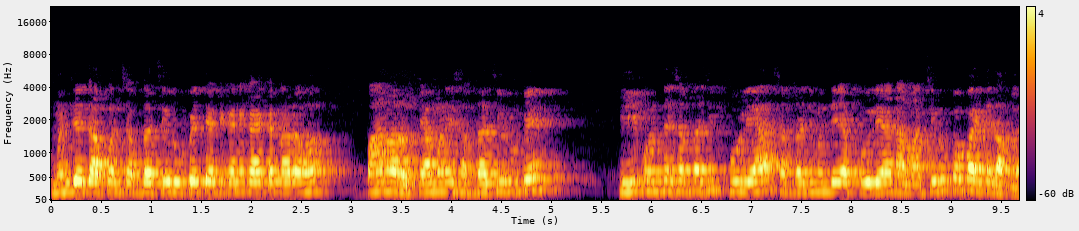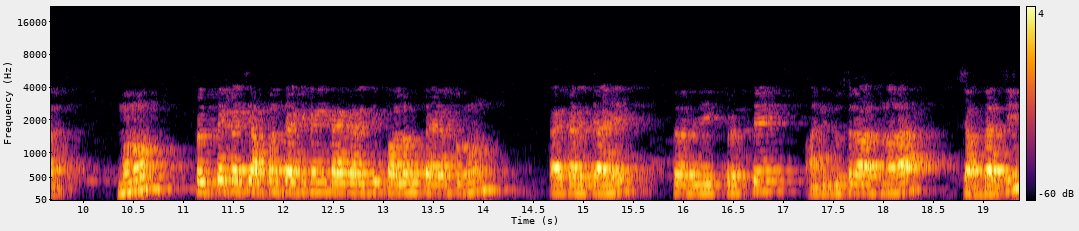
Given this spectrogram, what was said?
म्हणजेच आपण शब्दाची रूपे त्या ठिकाणी काय करणार आहोत? पाहणार आहोत. त्यामुळे शब्दाची रूपे ही कोणत्या शब्दाची? फुल या. शब्दाची म्हणजे या फुल या नामाची रूपं पाहिजेत आपल्याला. म्हणून प्रत्येकाची आपण त्या ठिकाणी काय करायची? कॉलम तयार करून काय करायचे आहे? तर एक प्रत्यय आणि दुसरा असणारा शब्दाची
